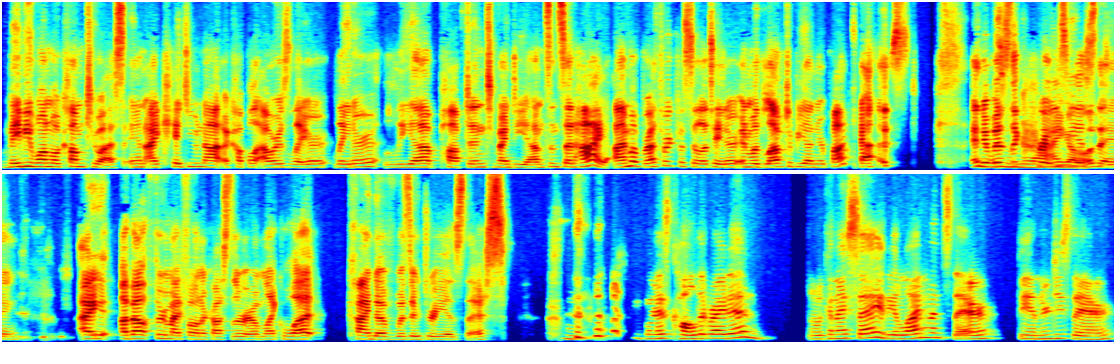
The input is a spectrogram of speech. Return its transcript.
Maybe one will come to us. And I kid you not, a couple hours later, later, Leah popped into my DMs and said, Hi, I'm a breathwork facilitator and would love to be on your podcast. And it was the wild. craziest thing. I about threw my phone across the room. Like, what kind of wizardry is this? you guys called it right in. What can I say? The alignment's there, the energy's there.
